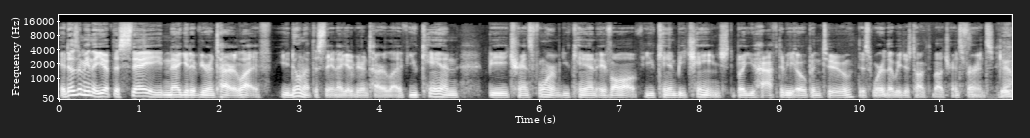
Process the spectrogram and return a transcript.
It doesn't mean that you have to stay negative your entire life. You don't have to stay negative your entire life. You can be transformed. You can evolve. You can be changed, but you have to be open to this word that we just talked about, transference. Yeah.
